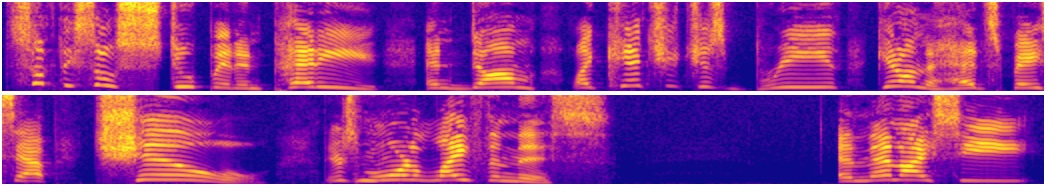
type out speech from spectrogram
Something so stupid and petty and dumb. Like, can't you just breathe? Get on the Headspace app. Chill. There's more to life than this. And then I see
